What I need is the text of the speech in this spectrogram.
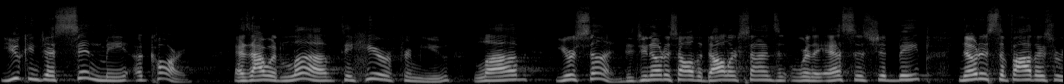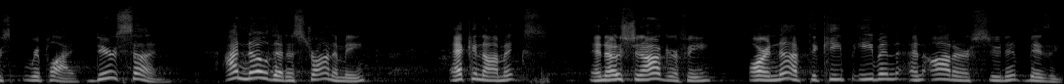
you can just send me a card, as I would love to hear from you. Love your son. Did you notice all the dollar signs where the S's should be? Notice the father's re- reply Dear son, I know that astronomy, economics, and oceanography are enough to keep even an honor student busy.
